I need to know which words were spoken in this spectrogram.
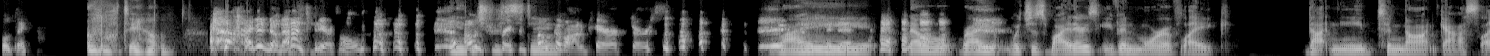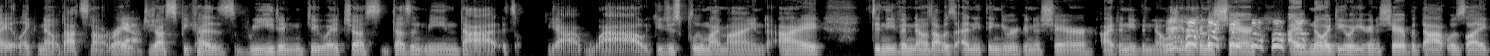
well damn. Well damn. I didn't know that at 10 years old i was freaking pokemon characters. Right. No right which is why there's even more of like that need to not gaslight. Like no that's not right. Yeah. just because we didn't do it just doesn't mean that it's yeah wow you just blew my mind i didn't even know that was anything you were going to share i didn't even know what you were going to share i had no idea what you're going to share but that was like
